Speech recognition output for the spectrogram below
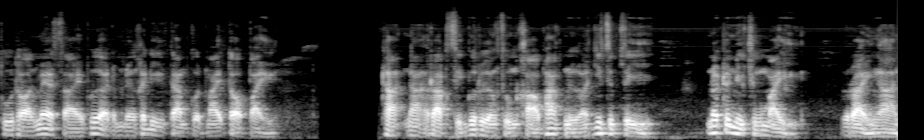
ภูธรแม่สายเพื่อดำเนินคดีตามกฎหมายต่อไป ธนรักษ์ศรีบุเรืองศูนย์ข่าวภาคเหนือ 24 นัทนิวเชียงใหม่ รายงาน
